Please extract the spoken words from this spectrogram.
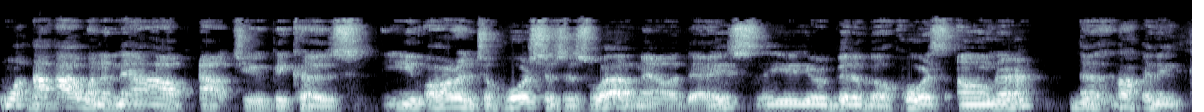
Well, I, I want to now out, out you because you are into horses as well nowadays. You, you're a bit of a horse owner. Uh, it-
